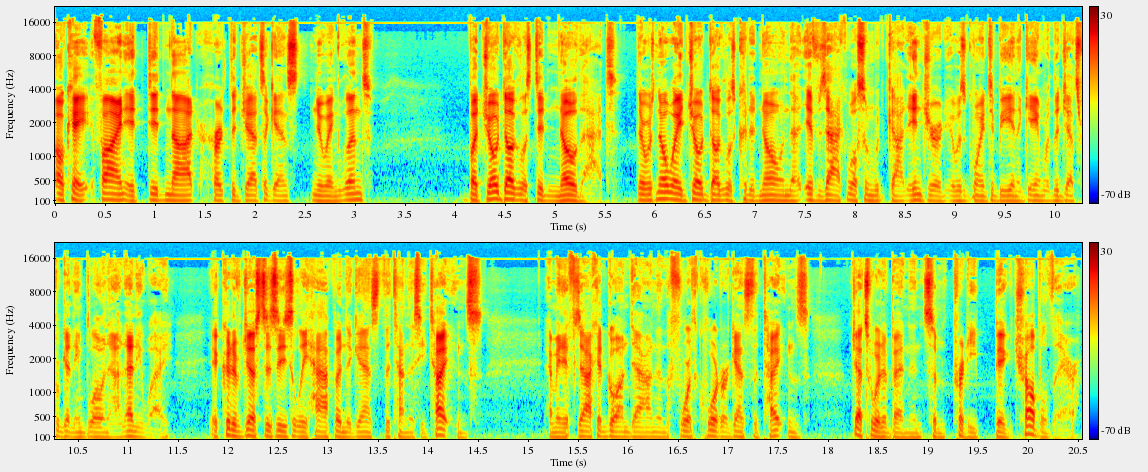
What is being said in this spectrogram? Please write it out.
okay, fine, it did not hurt the Jets against New England, but Joe Douglas didn't know that. There was no way Joe Douglas could have known that if Zach Wilson would got injured, it was going to be in a game where the Jets were getting blown out anyway. It could have just as easily happened against the Tennessee Titans. I mean, if Zach had gone down in the fourth quarter against the Titans, Jets would have been in some pretty big trouble there.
